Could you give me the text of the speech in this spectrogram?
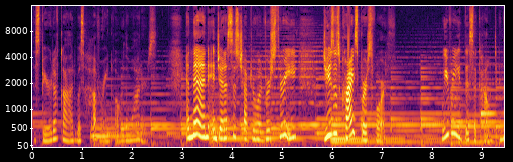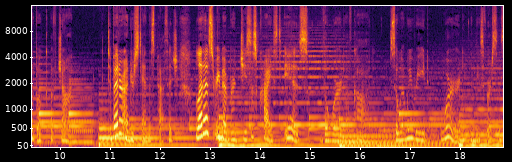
The Spirit of God was hovering over the waters. And then in Genesis chapter 1, verse 3, Jesus Christ burst forth. We read this account in the book of John. To better understand this passage, let us remember Jesus Christ is the Word of God. So when we read Word in these verses,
